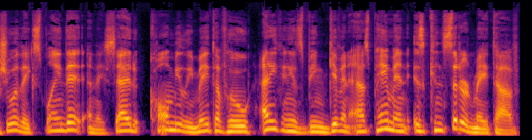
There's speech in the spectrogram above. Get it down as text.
Shua, they explained it and they said, Call me li Meitav who anything that's being given as payment is considered Meitav.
